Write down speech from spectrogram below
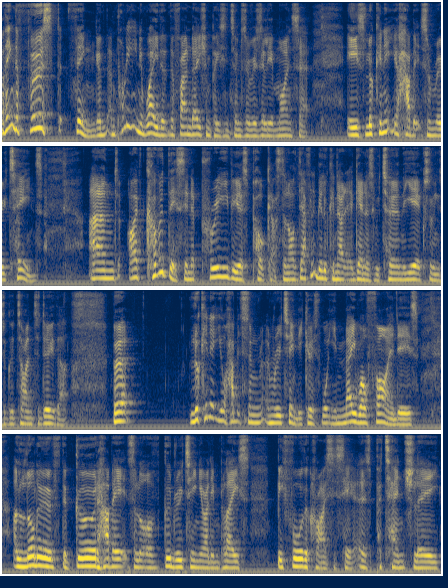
I think the first thing, and probably in a way that the foundation piece in terms of resilient mindset, is looking at your habits and routines. And I've covered this in a previous podcast, and I'll definitely be looking at it again as we turn the year because I think it's a good time to do that. But looking at your habits and, and, routine, because what you may well find is a lot of the good habits, a lot of good routine you had in place before the crisis hit has potentially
